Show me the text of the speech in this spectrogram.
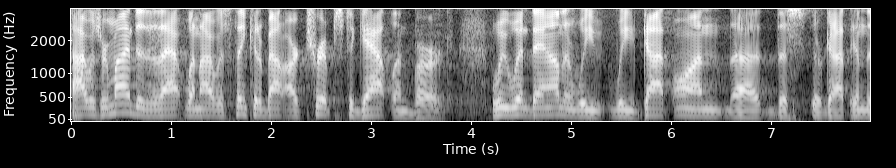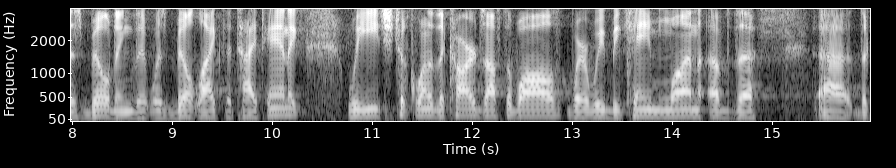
I was reminded of that when I was thinking about our trips to Gatlinburg. We went down and we, we got on uh, this, or got in this building that was built like the Titanic. We each took one of the cards off the wall where we became one of the, uh, the,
